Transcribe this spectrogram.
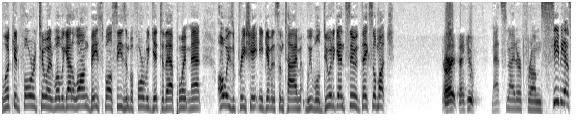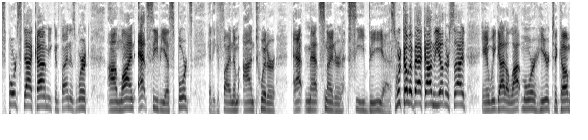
Looking forward to it. Well, we got a long baseball season before we get to that point, Matt. Always appreciating you giving us some time. We will do it again soon. Thanks so much. All right, thank you. Matt Snyder from CBSSports.com. You can find his work online at CBS Sports, and you can find him on Twitter at Matt Snyder CBS. We're coming back on the other side, and we got a lot more here to come.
